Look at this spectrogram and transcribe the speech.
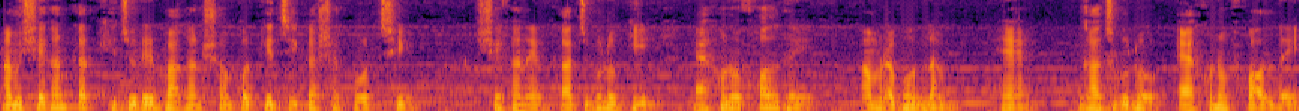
আমি সেখানকার খেজুরের বাগান সম্পর্কে জিজ্ঞাসা করছি। সেখানের গাছগুলো কি এখনও ফল দেয়? আমরা বললাম হ্যাঁ গাছগুলো এখনও ফল দেয়।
